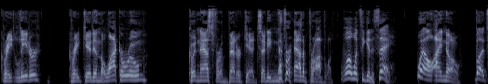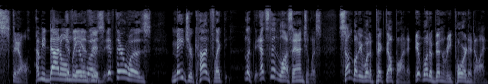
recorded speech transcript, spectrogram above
great leader, great kid in the locker room. Couldn't ask for a better kid. Said he never had a problem. Well, what's he going to say? Well, I know, but still. I mean, not if only there is was it if there was major conflict, look, that's in Los Angeles. Somebody would have picked up on it. It would have been reported on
